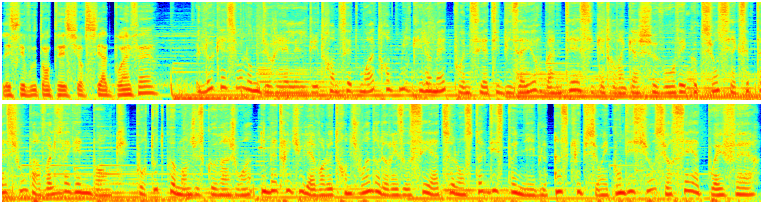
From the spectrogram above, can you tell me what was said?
Laissez-vous tenter sur seat.fr. Location longue durée LLD 37 mois, 30 000 km pour une Seat Ibiza Urban TSI 95 chevaux avec option si acceptation par Volkswagen Bank. Pour toute commande jusqu'au 20 juin, immatriculée avant le 30 juin dans le réseau Seat selon stock disponible. Inscription et conditions sur seat.fr.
